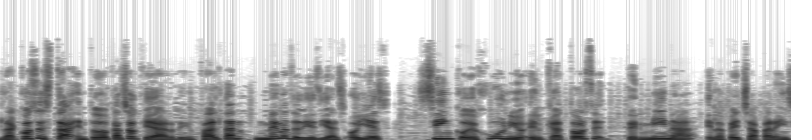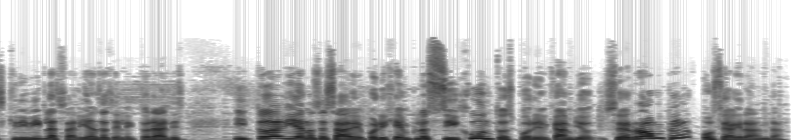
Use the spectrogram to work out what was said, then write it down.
La cosa está, en todo caso, que arde. Faltan menos de 10 días. Hoy es 5 de junio, el 14 termina la fecha para inscribir las alianzas electorales y todavía no se sabe, por ejemplo, si Juntos por el Cambio se rompe o se agranda.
